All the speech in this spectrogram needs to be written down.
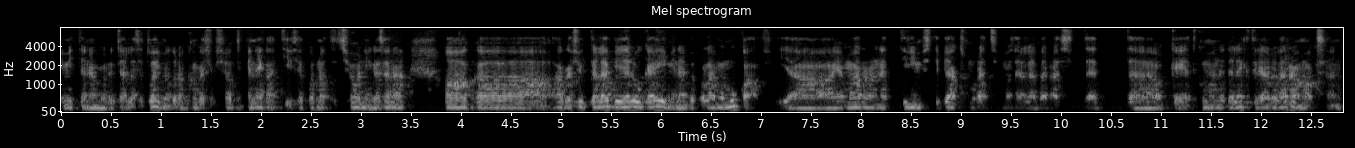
ja mitte nagu nüüd jälle see toimetulek on ka siukse natuke negatiivse konnotatsiooniga sõna, aga, aga sihuke läbi elu käimine peab olema mugav ja, ja ma arvan, et inimesed ei peaks muretsema selle pärast, et äh, okei okay,, et kui ma nüüd elektriarve ära maksan,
